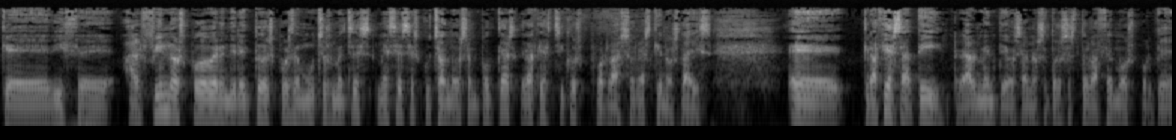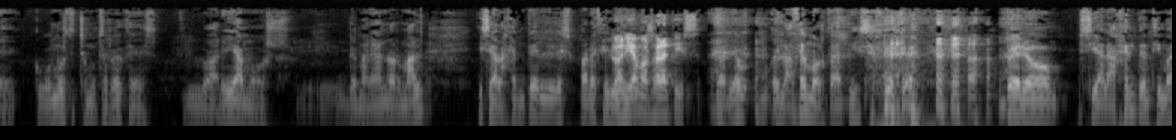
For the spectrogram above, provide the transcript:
que dice, al fin os puedo ver en directo después de muchos meses, meses escuchándoos en podcast. Gracias chicos por las horas que nos dais. Eh, gracias a ti, realmente. O sea, nosotros esto lo hacemos porque, como hemos dicho muchas veces, lo haríamos de manera normal. Y si a la gente les parece Lo bien- haríamos gratis. lo haríamos- y lo hacemos gratis. Pero si a la gente encima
